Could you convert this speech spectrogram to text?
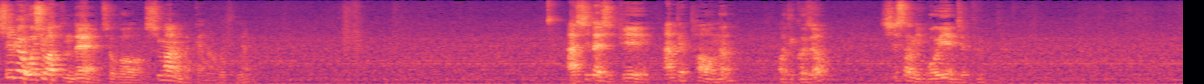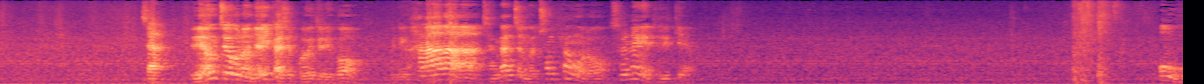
750W인데 저거 10만원 밖에 안 하거든요. 아시다시피 안텍 파워는 어디 거죠? 시선이 OEM 제품입니다. 자, 외형적으로는 여기까지 보여드리고 그리고 하나하나 장단점을 총평으로 설명해 드릴게요. 오우.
